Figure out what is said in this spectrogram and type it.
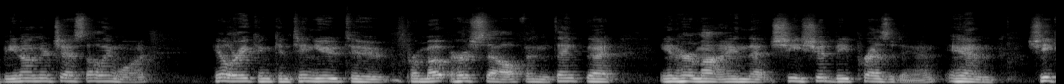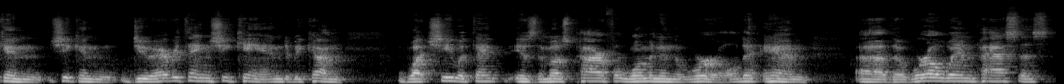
beat on their chest all they want. Hillary can continue to promote herself and think that in her mind that she should be president and she can she can do everything she can to become what she would think is the most powerful woman in the world. And uh, the whirlwind passes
